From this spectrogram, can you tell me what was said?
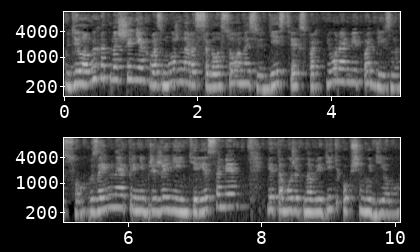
В деловых отношениях возможна рассогласованность в действиях с партнерами по бизнесу, взаимное пренебрежение интересами, это может навредить общему делу.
